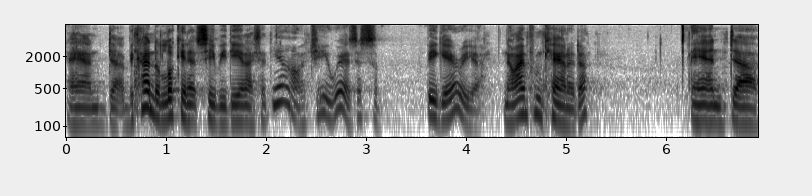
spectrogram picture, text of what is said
and uh, been kind of looking at CBD, and I said, you know, gee whiz, this is a big area. Now, I'm from Canada, and uh,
